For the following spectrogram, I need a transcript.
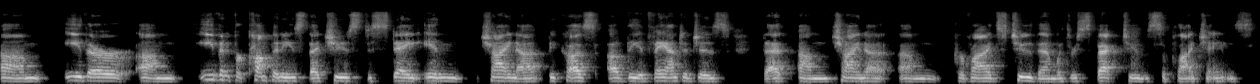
um, either um, even for companies that choose to stay in China because of the advantages that um, China um, provides to them with respect to supply chains.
